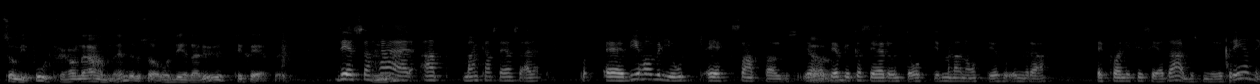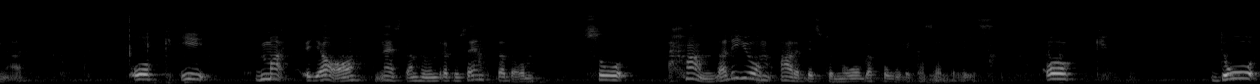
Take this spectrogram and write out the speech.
som vi fortfarande använder oss av och delar ut till chefer. Det är så Mm. här att man kan säga så här. eh, Vi har väl gjort x antal, ja, Ja. jag brukar säga runt 80, mellan 80 och 100 eh, kvalificerade arbetsmiljöutredningar. Och i ja, nästan 100 procent av dem så handlar det ju om arbetsförmåga på olika sätt och vis. Och då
